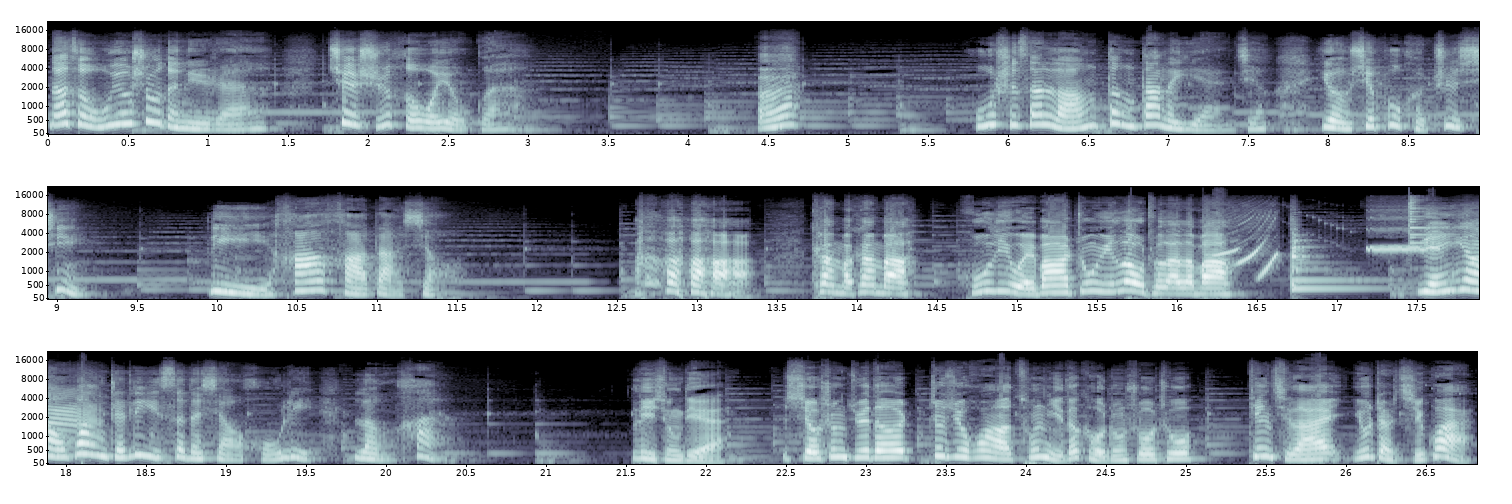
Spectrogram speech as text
拿走无忧树的女人确实和我有关。哎，胡十三郎瞪大了眼睛，有些不可置信。丽哈哈大笑，哈哈哈！看吧看吧，狐狸尾巴终于露出来了吧？原耀望着栗色的小狐狸，冷汗。厉兄弟。小生觉得这句话从你的口中说出，听起来有点奇怪。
